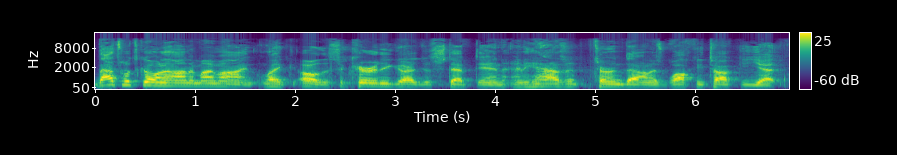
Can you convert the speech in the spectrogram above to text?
that's what's going on in my mind. Like, oh, the security guard just stepped in and he hasn't turned down his walkie talkie yet.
